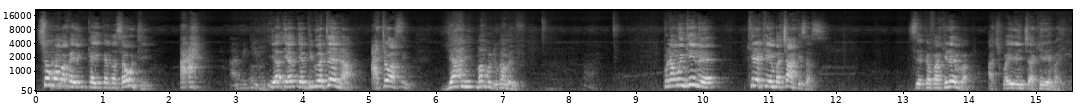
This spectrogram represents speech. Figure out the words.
sio kwamba kai- kaikata sauti. Ah, ah, Amejibu. ya- ya- tena. Atoa simu. Yaani mambo ndio kama hivi. Kuna mwingine kile kilemba chake sasa. Si kavaa kilemba achukua ile ncha ya kilemba ile.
